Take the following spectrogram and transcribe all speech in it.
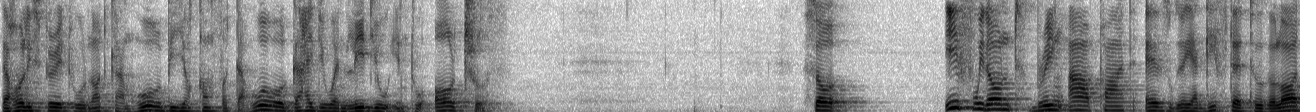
the Holy Spirit will not come. Who will be your comforter? Who will guide you and lead you into all truth? So, if we don't bring our part as we are gifted to the Lord,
